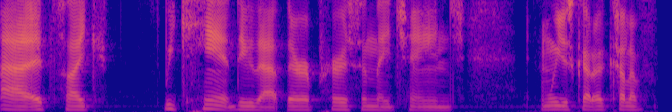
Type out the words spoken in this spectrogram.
uh, it's like we can't do that. They're a person, they change, and we just gotta kind of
